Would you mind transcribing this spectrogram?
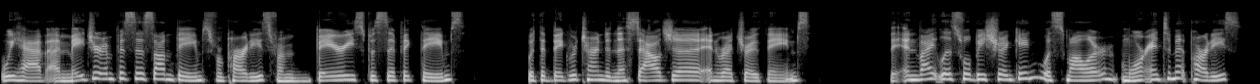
We have a major emphasis on themes for parties from very specific themes with a big return to nostalgia and retro themes. The invite list will be shrinking with smaller, more intimate parties.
